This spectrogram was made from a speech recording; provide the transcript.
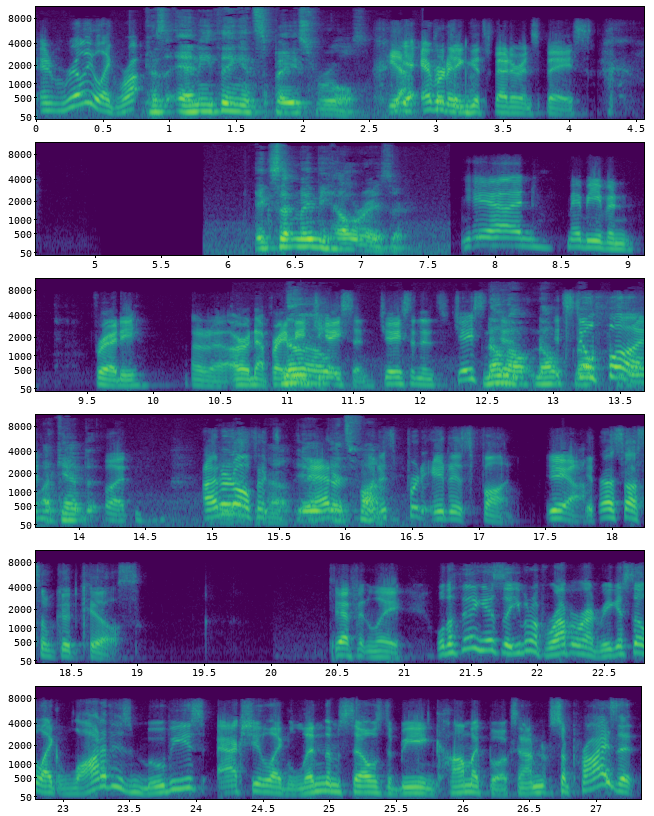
And really, like, Ro- Because anything in space rules. yeah, pretty everything gets better in space. Except maybe Hellraiser. Yeah, and maybe even Freddy. I don't know, or not Freddy. No, I mean no. Jason. Jason and Jason. No, no, no. It's still no, fun, no, I can't. do- but I don't Yeah, know if it's no, it- it's fun. but it's pretty. It is fun. yeah, It does have some good kills. definitely. Well, the thing is, that even with Robert Rodriguez, though, like a lot of his movies actually like lend themselves to being comic books, and I'm surprised that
